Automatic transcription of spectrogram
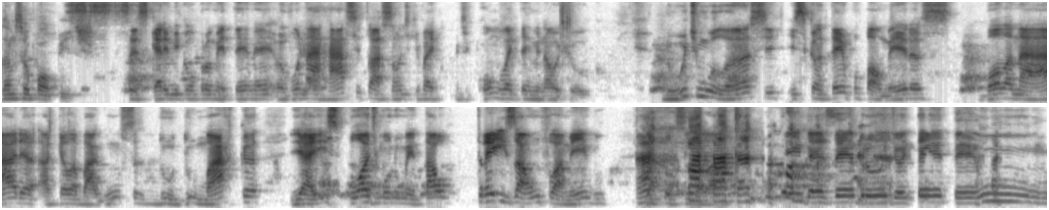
dando seu palpite. Vocês querem me comprometer, né? Eu vou narrar a situação de, que vai, de como vai terminar o jogo. No último lance, escanteio pro Palmeiras, bola na área, aquela bagunça, Dudu marca, e aí explode Monumental, 3 a 1 Flamengo. E a torcida lá. Em dezembro de 81.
